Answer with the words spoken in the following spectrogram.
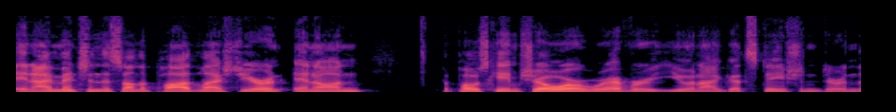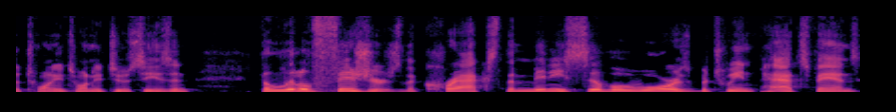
and I mentioned this on the pod last year and, and on the post game show or wherever you and I got stationed during the 2022 season. the little fissures, the cracks, the mini civil wars between Pats fans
